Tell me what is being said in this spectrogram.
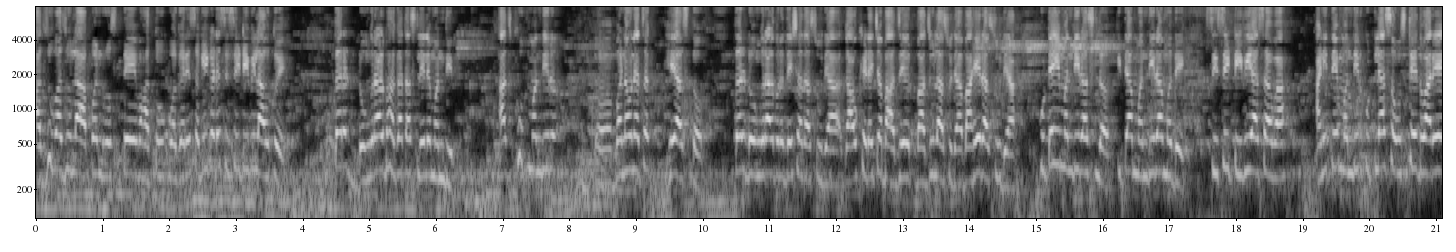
आजूबाजूला आपण रस्ते वाहतूक वगैरे सगळीकडे सी सी टी व्ही लावतो आहे तर डोंगराळ भागात असलेले मंदिर आज खूप मंदिर बनवण्याचं हे असतं. तर डोंगराळ प्रदेशात असू द्या गावखेड्याच्या बाजे बाजूला असू द्या बाहेर असू द्या कुठेही मंदिर असलं की त्या मंदिरामध्ये सी सी टी व्ही असावा. आणि ते मंदिर कुठल्या संस्थेद्वारे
